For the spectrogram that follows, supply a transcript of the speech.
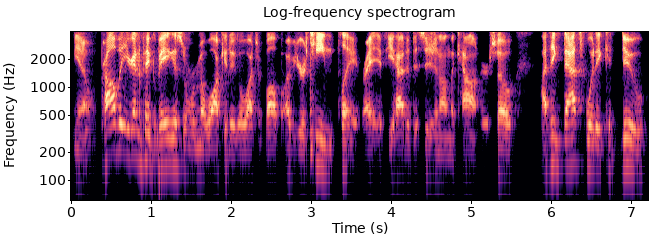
you know, probably you're going to pick Vegas over Milwaukee to go watch a ball of your team play, right? If you had a decision on the calendar. So I think that's what it could do.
